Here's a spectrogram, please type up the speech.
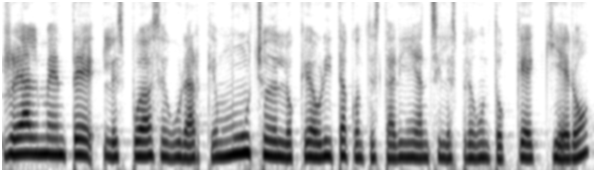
realmente les puedo asegurar que mucho de lo que ahorita contestarían si les pregunto qué quiero,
